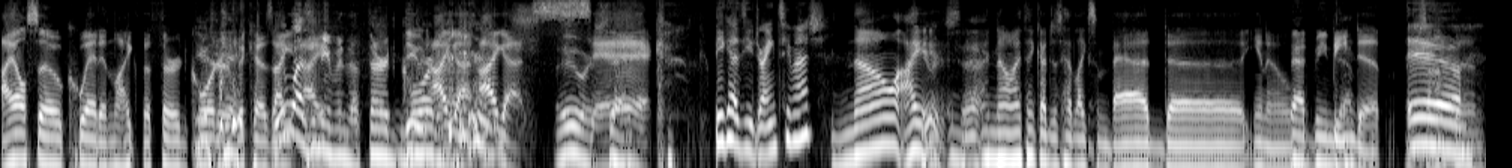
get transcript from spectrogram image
I also quit in like the third quarter because it I wasn't I- even the third dude. quarter. I got I got We sick. because you drank too much? No, I You were sick. I know. I think I just had like some bad, uh, you know, Bad bean bean dip, or Ew. something.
